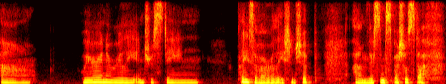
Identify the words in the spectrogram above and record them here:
Uh, we're in a really interesting place of our relationship. Um, there's some special stuff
